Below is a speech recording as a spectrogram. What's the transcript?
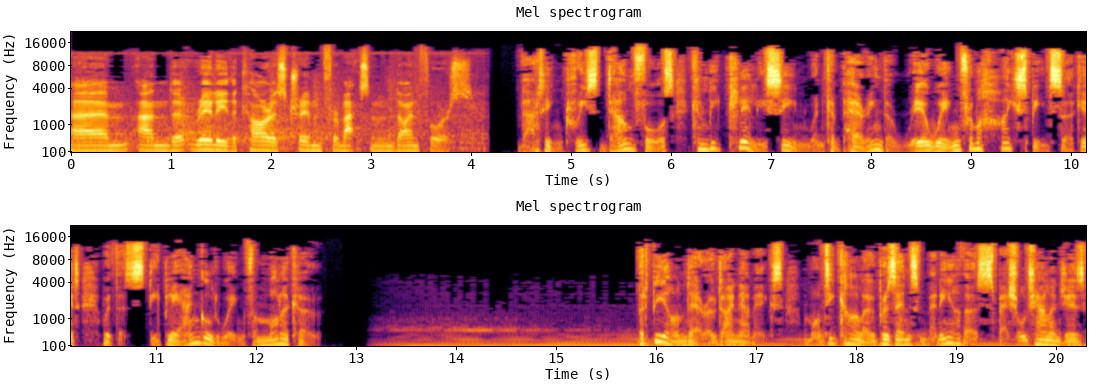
um, and uh, really the car is trimmed for maximum downforce. That increased downforce can be clearly seen when comparing the rear wing from a high-speed circuit with the steeply angled wing from Monaco. But beyond aerodynamics, Monte Carlo presents many other special challenges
